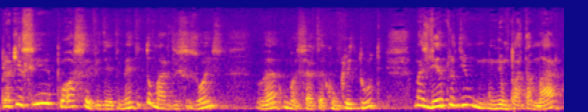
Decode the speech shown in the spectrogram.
para que se possa, evidentemente, tomar decisões é, com uma certa concretude, mas dentro de um, de um patamar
